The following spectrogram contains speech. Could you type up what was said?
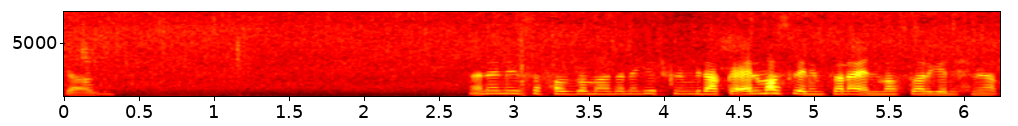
Geldim. Ben en iyisi fazla merdivene geçmeyeyim. Bir dakika elmas vereyim sana. Elmaslar gelişimi yap.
